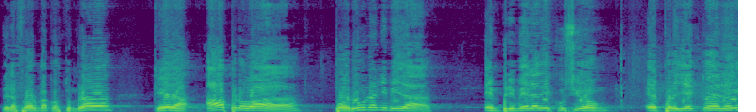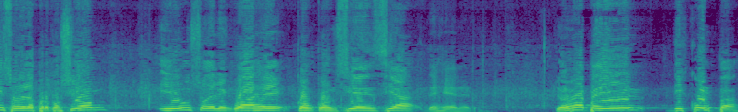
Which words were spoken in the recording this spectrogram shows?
de la forma acostumbrada. Queda aprobada por unanimidad en primera discusión el proyecto de ley sobre la promoción y uso del lenguaje con conciencia de género. Yo les voy a pedir disculpas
